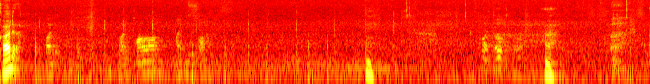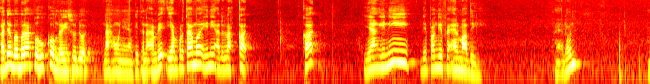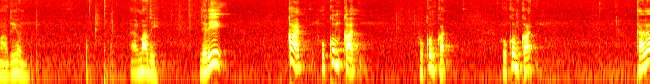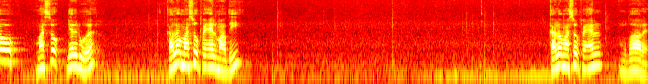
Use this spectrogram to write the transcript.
قد قد قد قامت الصلاة Ada beberapa hukum dari sudut nahunya yang kita nak ambil. Yang pertama ini adalah qad. Qad yang ini dipanggil fa'il madhi. Fa'ilun madhiyun. Fa'il madhi. Jadi qad hukum qad hukum qad hukum qad kalau masuk dia ada dua kalau masuk fi'il madhi kalau masuk fi'il mudhari.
